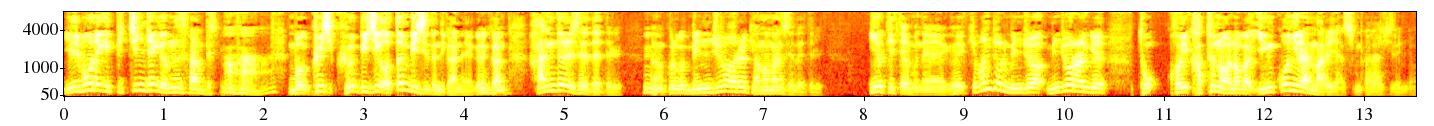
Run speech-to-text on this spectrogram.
일본에게 빚진 적이 없는 사람들입니다. 뭐그 그 빚이 어떤 빚이든지 간에 그러니까 음. 한글 세대들 음. 어, 그리고 민주화를 경험한 세대들 이었기 때문에 그 기본적으로 민주화 민주화라는 게 도, 거의 같은 언어가 인권이란 말이지 않습니까 사실은요.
